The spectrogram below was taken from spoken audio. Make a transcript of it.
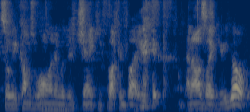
So he comes rolling in with his janky fucking bike, and I was like, "Here you go."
